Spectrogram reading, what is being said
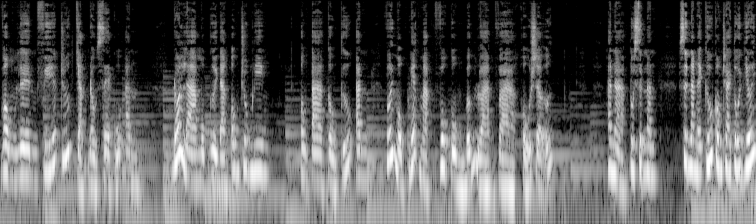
vòng lên phía trước chặn đầu xe của anh. Đó là một người đàn ông trung niên. Ông ta cầu cứu anh với một nét mặt vô cùng bấn loạn và khổ sở. Anh à, tôi xin anh, xin anh hãy cứu con trai tôi với.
